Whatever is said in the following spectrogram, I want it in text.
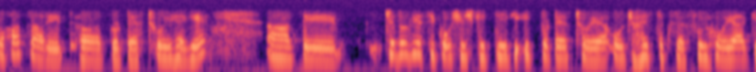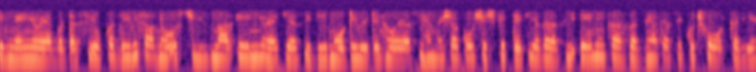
ਬਹੁਤ ਸਾਰੇ ਪ੍ਰੋਟੈਸਟ ਹੋਏ ਹੈਗੇ ਤੇ ਜਦੋਂ ਵੀ ਅਸੀਂ ਕੋਸ਼ਿਸ਼ ਕੀਤੀ ਕਿ ਇੱਕ ਪ੍ਰੋਟੈਸਟ ਹੋਇਆ, ਉਹ ਚਾਹੇ ਸਕਸੈਸਫੁਲ ਹੋਇਆ ਕਿ ਨਹੀਂ ਹੋਇਆ ਬਟ ਅਸੀਂ ਉਹ ਕਦੀ ਵੀ ਸਾਨੂੰ ਉਸ ਚੀਜ਼ ਨਾਲ ਇਹ ਨਹੀਂ ਹੋਇਆ ਕਿ ਅਸੀਂ ਡੀਮੋਟੀਵੇਟਿਡ ਹੋਏ, ਅਸੀਂ ਹਮੇਸ਼ਾ ਕੋਸ਼ਿਸ਼ ਕੀਤੀ ਕਿ ਅਗਰ ਅਸੀਂ ਇਹ ਨਹੀਂ ਕਰ ਸਕਦੇ ਤਾਂ ਅਸੀਂ ਕੁਝ ਹੋਰ ਕਰੀਏ।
